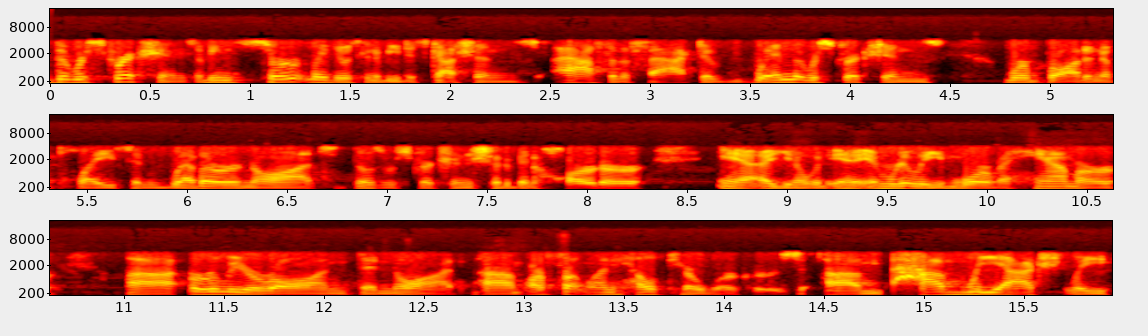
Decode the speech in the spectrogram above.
the restrictions. I mean, certainly there's going to be discussions after the fact of when the restrictions were brought into place and whether or not those restrictions should have been harder, uh, you know, and, and really more of a hammer uh, earlier on than not. Um, our frontline healthcare workers, um, have we actually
